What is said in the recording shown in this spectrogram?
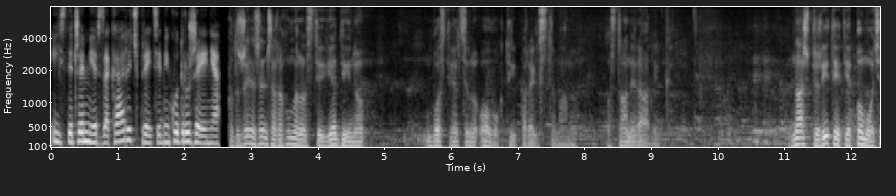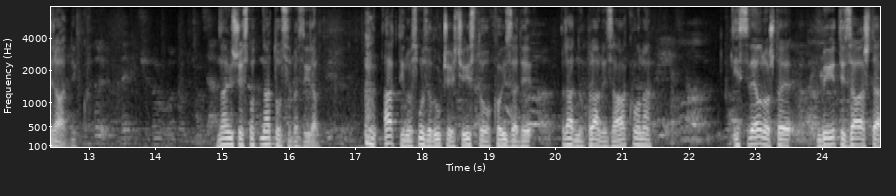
ističe Mir Zakarić, predsjednik udruženja. Udruženje željezničara Humanost je jedino u Bosni i Hercegovini ovog tipa registrovano od strane radnika. Naš prioritet je pomoć radniku najviše smo na to se bazirali. Aktivno smo uzeli učešće isto oko izrade radno-pravne zakona i sve ono što je biti zašta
